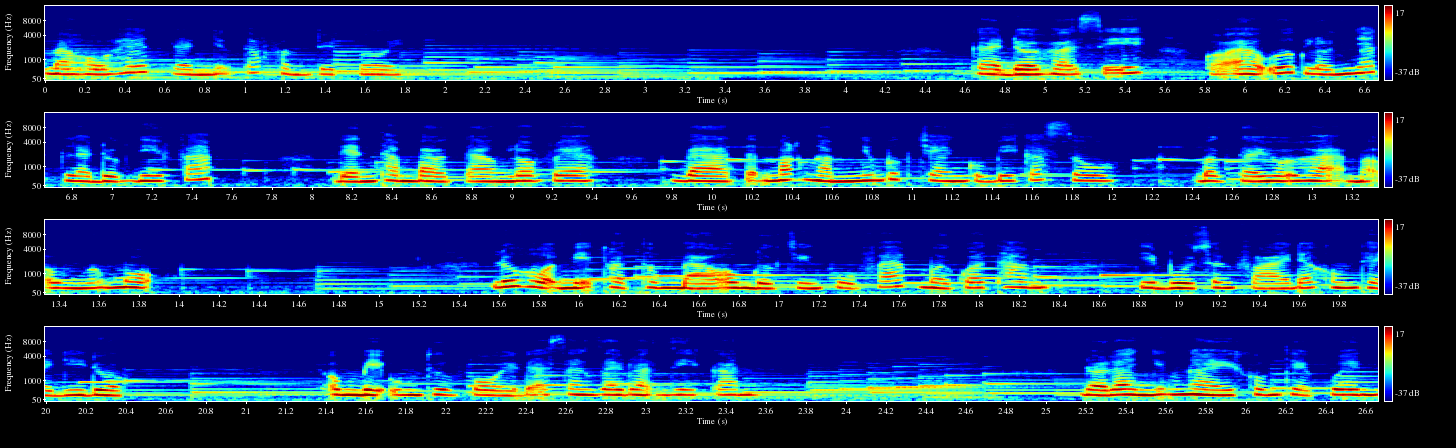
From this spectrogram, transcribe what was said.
mà hầu hết là những tác phẩm tuyệt vời. Cả đời họa sĩ có ao ước lớn nhất là được đi Pháp, đến thăm bảo tàng Louvre và tận mắt ngắm những bức tranh của Picasso, bậc thầy hội họa mà ông ngưỡng mộ. Lúc hội mỹ thuật thông báo ông được chính phủ Pháp mời qua thăm, thì Bùi Xuân Phái đã không thể đi được. Ông bị ung thư phổi đã sang giai đoạn di căn. Đó là những ngày không thể quên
